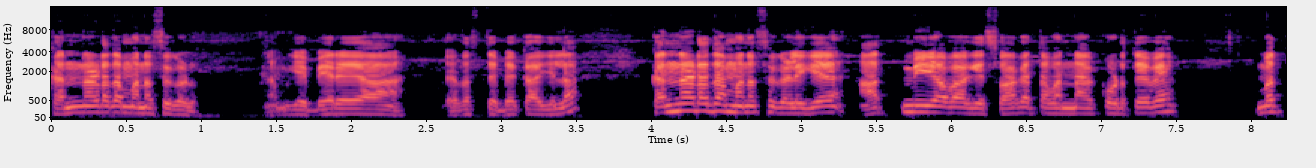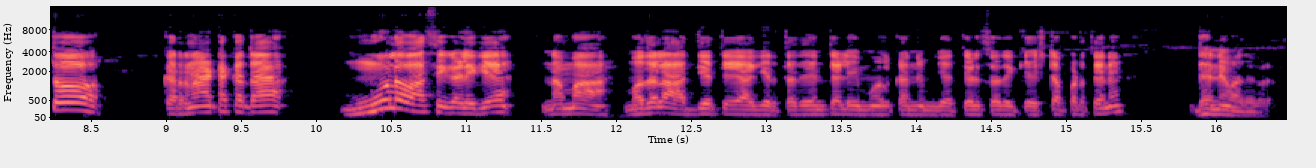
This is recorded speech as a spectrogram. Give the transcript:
ಕನ್ನಡದ ಮನಸ್ಸುಗಳು, ನಮಗೆ ಬೇರೆಯ ವ್ಯವಸ್ಥೆ ಬೇಕಾಗಿಲ್ಲ. ಕನ್ನಡದ ಮನಸ್ಸುಗಳಿಗೆ ಆತ್ಮೀಯವಾಗಿ ಸ್ವಾಗತವನ್ನು ಕೊಡ್ತೇವೆ. ಮತ್ತು ಕರ್ನಾಟಕದ ಮೂಲವಾಸಿಗಳಿಗೆ ನಮ್ಮ ಮೊದಲ ಆದ್ಯತೆಯಾಗಿರ್ತದೆ ಅಂತೇಳಿ ಈ ಮೂಲಕ ನಿಮಗೆ ತಿಳಿಸೋದಕ್ಕೆ ಇಷ್ಟಪಡ್ತೇನೆ. ಧನ್ಯವಾದಗಳು.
